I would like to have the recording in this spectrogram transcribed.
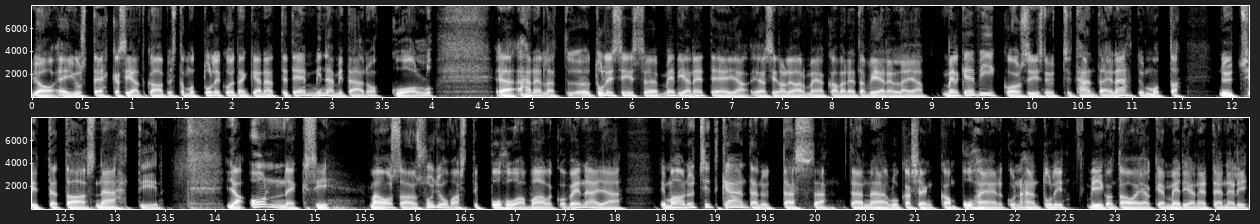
joo, ei just ehkä sieltä kaapista, mutta tuli kuitenkin ja näytti, että en minä mitään ole kuollut. Ja hänellä tuli siis median eteen ja, ja siinä oli armeijan kavereita vierellä ja melkein viikkoon siis nyt sitten häntä ei nähty, mutta nyt sitten taas nähtiin. Ja onneksi mä osaan sujuvasti puhua Valko-Venäjää, niin mä oon nyt sitten kääntänyt tässä tämän Lukashenkan puheen, kun hän tuli viikon tauon jälkeen median eteen. Eli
